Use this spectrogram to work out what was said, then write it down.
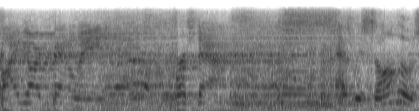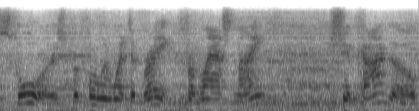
Five-yard penalty. First down. As we saw those scores before we went to break from last night, Chicago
